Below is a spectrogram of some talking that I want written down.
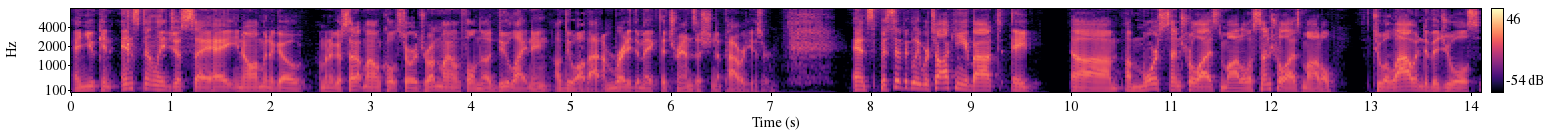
and you can instantly just say, "Hey, you know, I'm going to go I'm going to go set up my own cold storage, run my own full node, do lightning, I'll do all that. I'm ready to make the transition to power user." And specifically, we're talking about a um, a more centralized model, a centralized model to allow individuals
